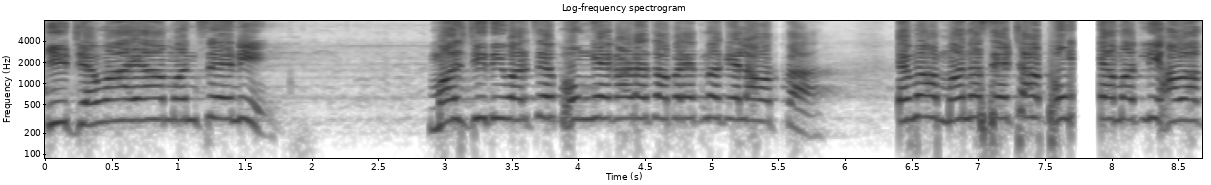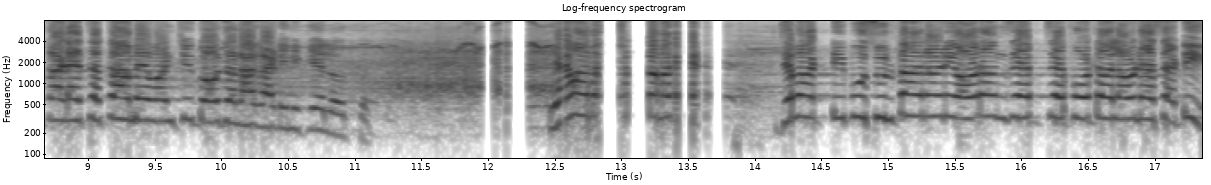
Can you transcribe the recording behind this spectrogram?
की जेव्हा या मनसेनी मस्जिदीवरचे भोंगे काढायचा प्रयत्न केला होता तेव्हा मनसेच्या भोंग्यामधली हवा काढायचं काम हे वंचित बहुजन आघाडीने केलं होतं. जेव्हा टिपू सुलतान आणि औरंगजेबचे फोटो लावण्यासाठी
